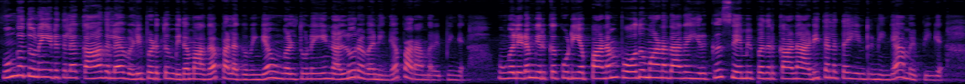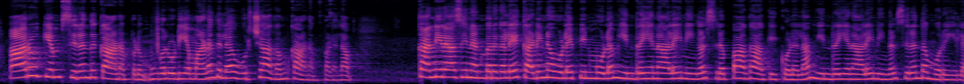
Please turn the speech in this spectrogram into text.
உங்கள் துணையிடத்தில் காதலை வெளிப்படுத்தும் விதமாக பழகுவீங்க. உங்கள் துணையின் நல்லுறவை நீங்கள் பராமரிப்பீங்க. உங்களிடம் இருக்கக்கூடிய பணம் போதுமானதாக இருக்கு. சேமிப்பதற்கான அடித்தளத்தை இன்று நீங்கள் அமைப்பீங்க. ஆரோக்கியம் சிறந்து காணப்படும். உங்களுடைய மனதில் உற்சாகம் காணப்படலாம். கன்னிராசி நண்பர்களே கடின உழைப்பின் மூலம் இன்றைய நாளை நீங்கள் சிறப்பாக ஆக்கிக் கொள்ளலாம். இன்றைய நாளை நீங்கள் சிறந்த முறையில்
